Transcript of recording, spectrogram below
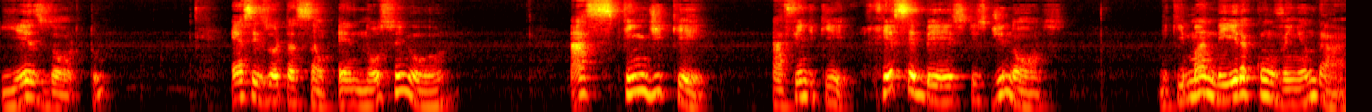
e exorto. Essa exortação é no Senhor, a fim de que, a fim de que recebestes de nós, de que maneira convém andar.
